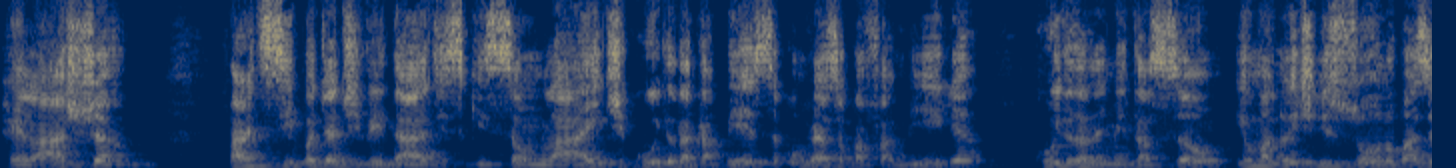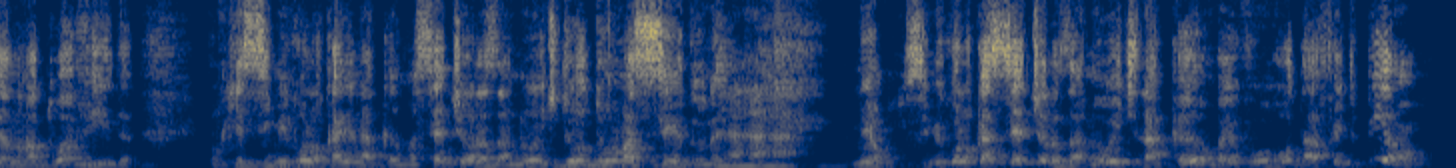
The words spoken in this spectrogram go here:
Relaxa, participa de atividades que são light, cuida da cabeça, conversa com a família, cuida da alimentação e uma noite de sono baseando na tua vida. Porque se me colocarem na cama sete horas da noite, dur- durma cedo, né? Meu, se me colocar sete horas da noite na cama, eu vou rodar feito peão.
